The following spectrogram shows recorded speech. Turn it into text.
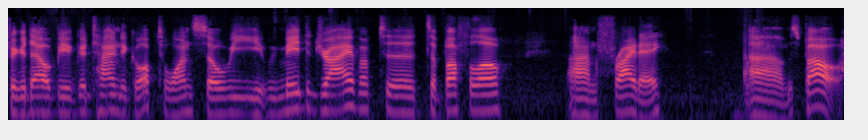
figured that would be a good time to go up to one. So we, we made the drive up to, to Buffalo on Friday. Um, it's about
